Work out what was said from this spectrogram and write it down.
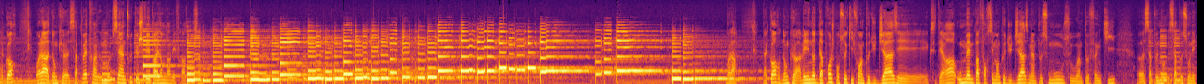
D'accord? Voilà, donc euh, ça peut être un, c'est un truc que je fais par exemple dans des phrases comme ça. D'accord Donc euh, avec les notes d'approche pour ceux qui font un peu du jazz et etc. Ou même pas forcément que du jazz, mais un peu smooth ou un peu funky, euh, ça, peut ça peut sonner.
